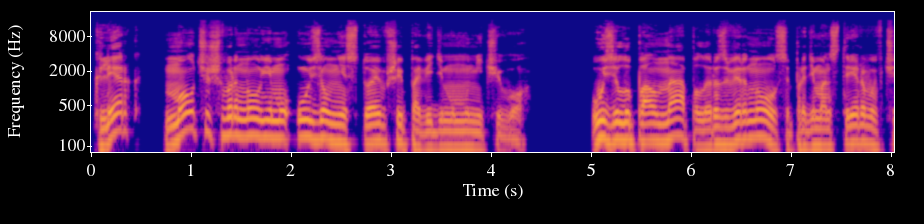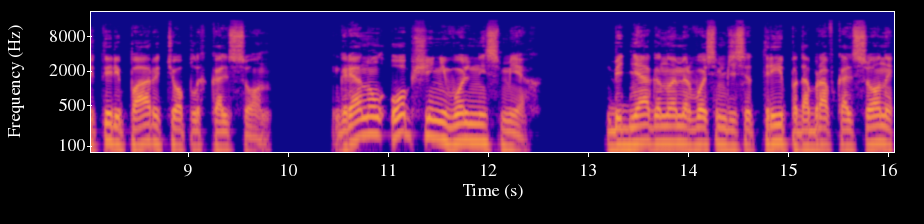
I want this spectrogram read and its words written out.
Клерк молча швырнул ему узел, не стоивший, по-видимому, ничего. Узел упал на пол и развернулся, продемонстрировав четыре пары теплых кальсон. Грянул общий невольный смех. Бедняга номер 83, подобрав кальсоны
